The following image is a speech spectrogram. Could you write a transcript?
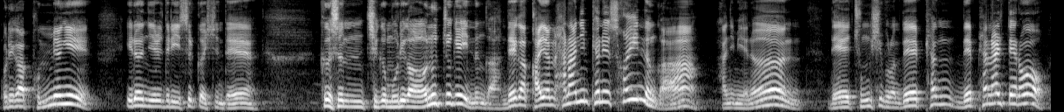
우리가 분명히 이런 일들이 있을 것인데 그것은 지금 우리가 어느 쪽에 있는가? 내가 과연 하나님 편에 서 있는가? 아니면은 내 중심으로 내 편 내 편할 대로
